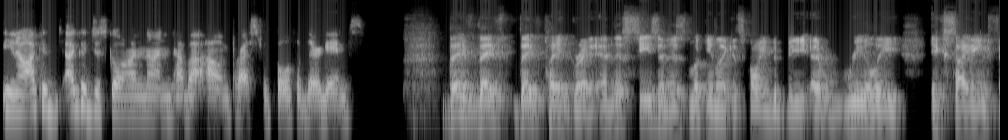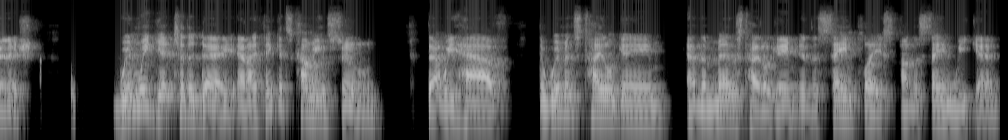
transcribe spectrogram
you know I could I could just go on and on about how impressed with both of their games. They've they've they've played great, and this season is looking like it's going to be a really exciting finish. When we get to the day, and I think it's coming soon, that we have the women's title game and the men's title game in the same place on the same weekend.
